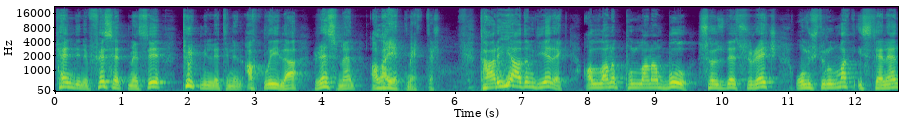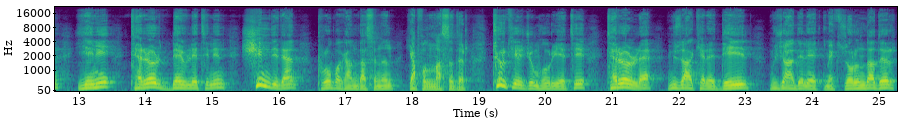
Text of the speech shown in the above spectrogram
kendini feshetmesi Türk milletinin aklıyla resmen alay etmektir. Tarihi adım diyerek allanıp pullanan bu sözde süreç oluşturulmak istenen yeni terör devletinin şimdiden propagandasının yapılmasıdır. Türkiye Cumhuriyeti terörle müzakere değil, mücadele etmek zorundadır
